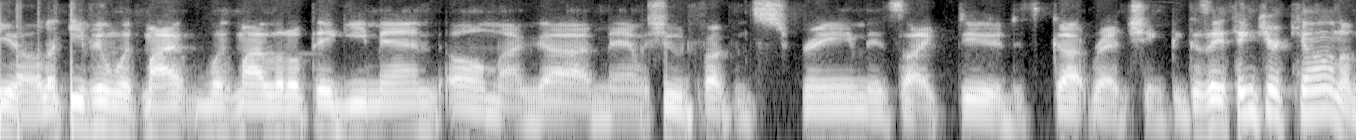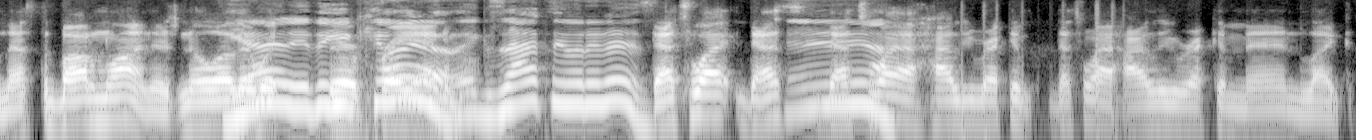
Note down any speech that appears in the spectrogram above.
you know like even with my with my little piggy man oh my god man when she would fucking scream it's like dude it's gut wrenching because they think you're killing them that's the bottom line there's no other yeah, way they think you're killing them. Exactly what it is. that's why that's Yeah, that's yeah. why i highly recommend that's why i highly recommend like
